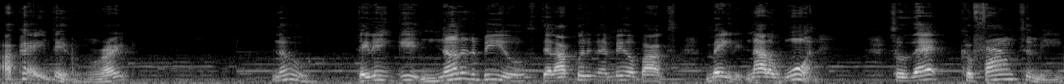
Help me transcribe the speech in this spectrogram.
I paid them, right? No, they didn't get none of the bills that I put in that mailbox made it, not a one. So that confirmed to me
